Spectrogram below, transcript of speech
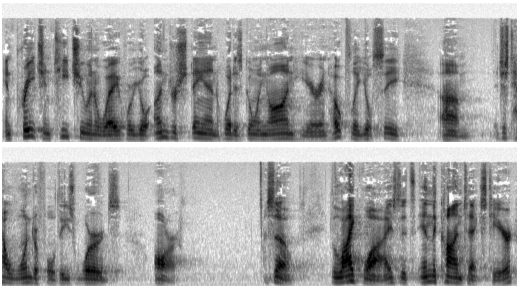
and preach and teach you in a way where you'll understand what is going on here. And hopefully, you'll see um, just how wonderful these words are. So, likewise, it's in the context here.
